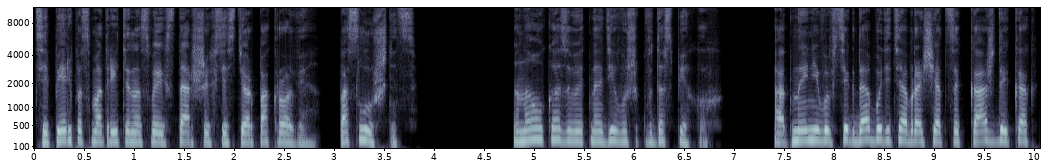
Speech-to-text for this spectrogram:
«Теперь посмотрите на своих старших сестер по крови, послушниц». Она указывает на девушек в доспехах. «Отныне вы всегда будете обращаться к каждой как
